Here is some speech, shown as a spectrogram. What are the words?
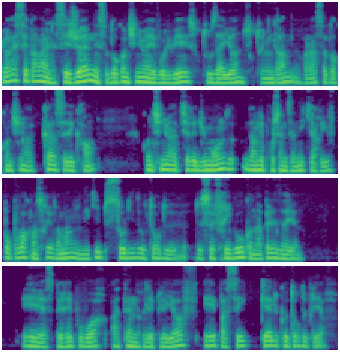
Le reste, c'est pas mal. C'est jeune et ça doit continuer à évoluer, surtout Zion, surtout Ingram. Voilà, ça doit continuer à casser l'écran, continuer à attirer du monde dans les prochaines années qui arrivent pour pouvoir construire vraiment une équipe solide autour de, ce frigo qu'on appelle Zion. Et espérer pouvoir atteindre les playoffs et passer quelques tours de playoffs.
